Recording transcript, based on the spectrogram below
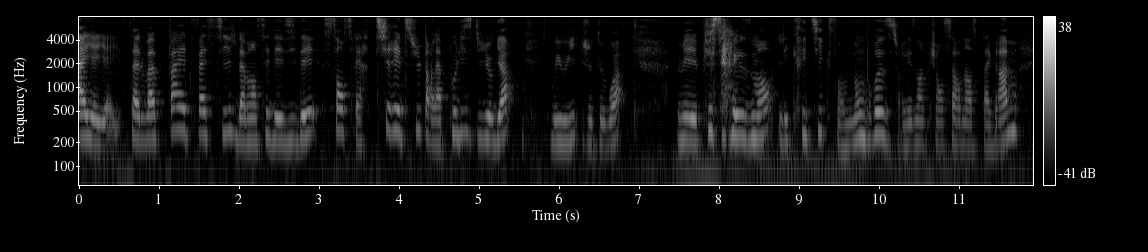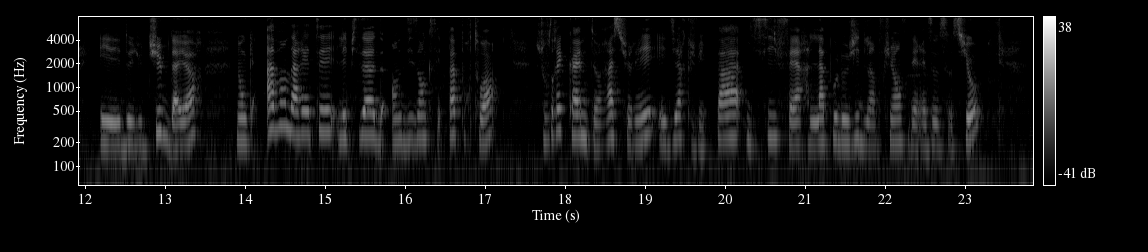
Aïe aïe aïe, ça ne va pas être facile d'avancer des idées sans se faire tirer dessus par la police du yoga. Oui oui, je te vois. Mais plus sérieusement, les critiques sont nombreuses sur les influenceurs d'Instagram et de YouTube d'ailleurs. Donc avant d'arrêter l'épisode en te disant que c'est pas pour toi, je voudrais quand même te rassurer et dire que je vais pas ici faire l'apologie de l'influence des réseaux sociaux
